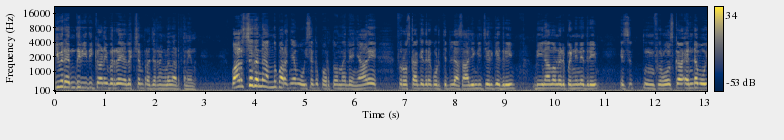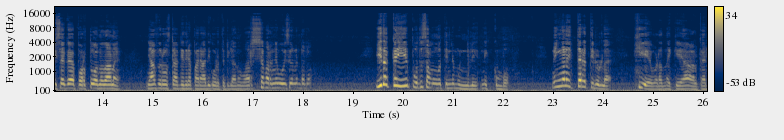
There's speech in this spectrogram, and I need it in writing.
ഇവരെന്ത് രീതിക്കാണ് ഇവരുടെ ഇലക്ഷൻ പ്രചരണങ്ങൾ നടത്തണേന്ന്. വർഷ തന്നെ അന്ന് പറഞ്ഞ വോയിസ് ഒക്കെ പുറത്തു വന്നല്ലേ? ഞാൻ ഫിറോസ് കാക്കെതിരെ കൊടുത്തിട്ടില്ല. സാജിൻ കിച്ചേരിക്കെതിരെയും ബീന എന്ന് പറഞ്ഞൊരു പെണ്ണിനെതിരെയും ഫിറോസ് കാ എന്റെ വോയിസ് ഒക്കെ പുറത്തു വന്നതാണ്. ഞാൻ ഫിറോസ് കാക്കെതിരെ പരാതി കൊടുത്തിട്ടില്ല എന്ന് വർഷ പറഞ്ഞ വോയിസുകൾ ഉണ്ടല്ലോ ഇതൊക്കെ ഈ പൊതുസമൂഹത്തിന്റെ മുന്നിൽ നിൽക്കുമ്പോൾ നിങ്ങൾ ഇത്തരത്തിലുള്ള ഈ എവിടെ നിന്നൊക്കെയാ ആൾക്കാർ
